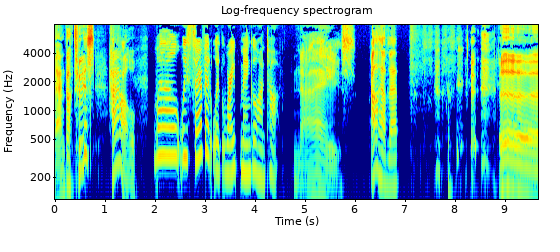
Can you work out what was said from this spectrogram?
Bangkok twist how Well we serve it with ripe mango on top nice I'll have that เออ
